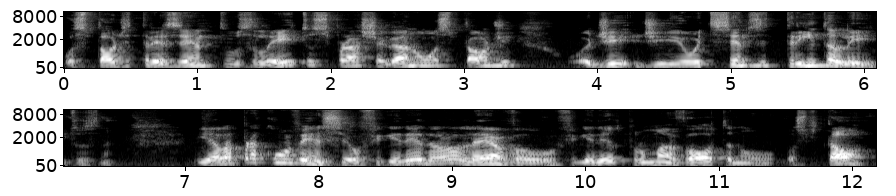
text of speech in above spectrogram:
hospital de 300 leitos, para chegar num hospital de, de, de 830 leitos. Né? E ela, para convencer o Figueiredo, ela leva o Figueiredo por uma volta no hospital.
